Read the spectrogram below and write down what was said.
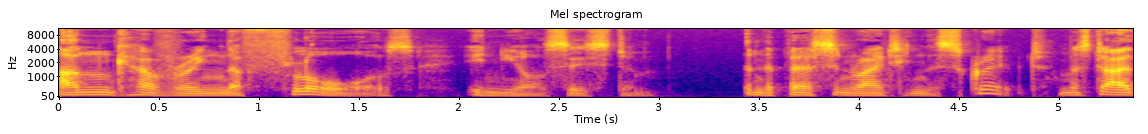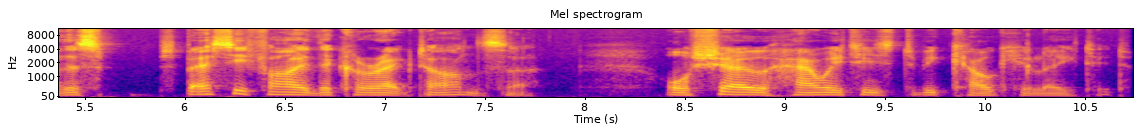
uncovering the flaws in your system. And the person writing the script must either specify the correct answer or show how it is to be calculated.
